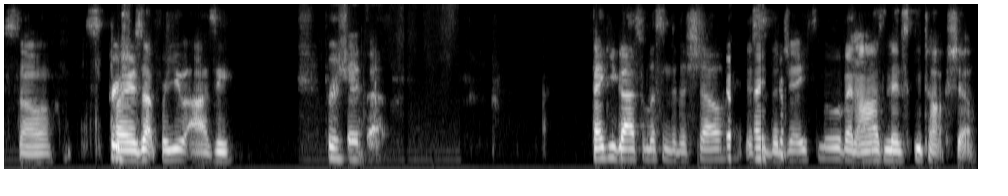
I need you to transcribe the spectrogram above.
So prayers up for you, Ozzy. Appreciate that. Thank you guys for listening to the show. This is the you. Jay Smooth and Osminski Talk Show.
